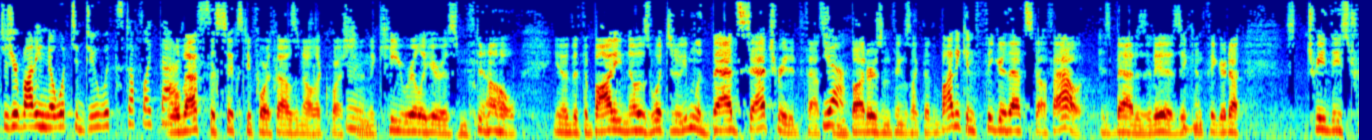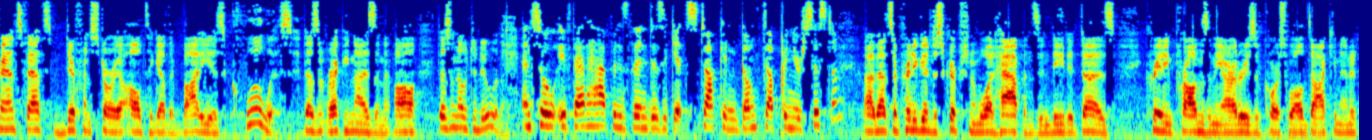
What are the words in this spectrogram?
Does your body know what to do with stuff like that? Well, that's the sixty-four thousand dollar question, mm. and the key really here is no. You know that the body knows what to do, even with bad saturated fats, yeah. butters and things like that. The body can figure that stuff out. As bad as it is, it can mm-hmm. figure it out treat these trans fats, different story altogether. Body is clueless. It doesn't recognize them at all. Doesn't know what to do with them. And so if that happens, then does it get stuck and gunked up in your system? Uh, that's a pretty good description of what happens. Indeed, it does. Creating problems in the arteries, of course, well documented.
